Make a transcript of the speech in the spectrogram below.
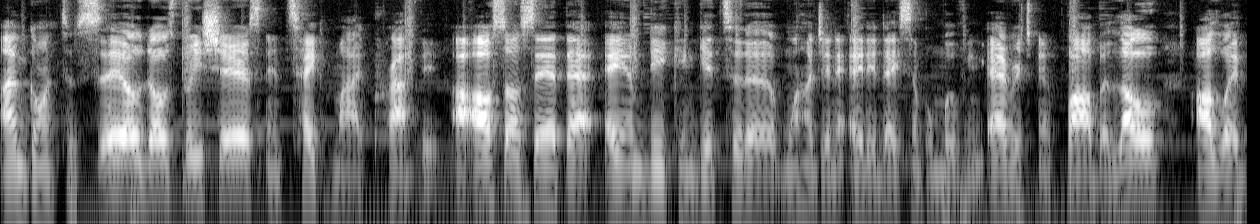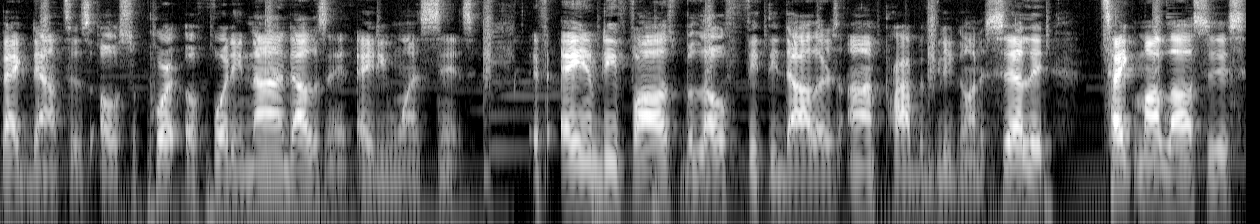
I'm going to sell those three shares and take my profit. I also said that AMD can get to the 180 day simple moving average and fall below all the way back down to its old support of $49.81. If AMD falls below $50, I'm probably gonna sell it, take my losses,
